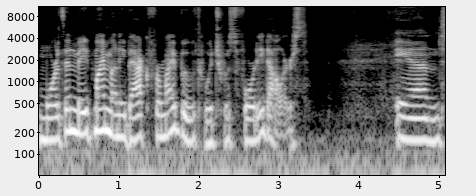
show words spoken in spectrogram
more than made my money back for my booth, which was $40. And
